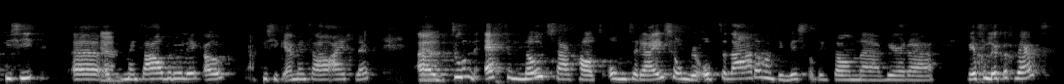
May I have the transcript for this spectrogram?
Fysiek, ja. mentaal bedoel ik ook. Fysiek en mentaal eigenlijk. Ja. Toen echt een noodzaak had om te reizen, om weer op te laden. Want ik wist dat ik dan weer, weer gelukkig werd.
